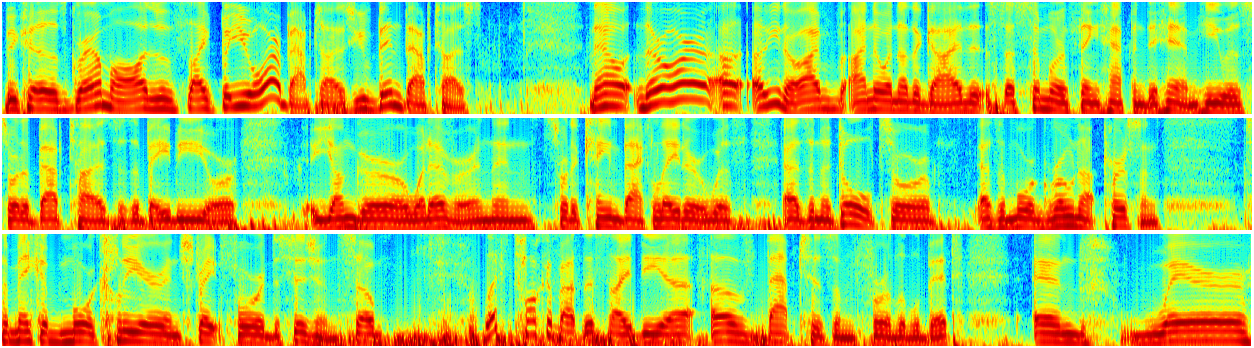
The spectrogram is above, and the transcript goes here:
because grandma was like, but you are baptized. You've been baptized. Now there are, uh, uh, you know, I've I know another guy that a similar thing happened to him. He was sort of baptized as a baby or younger or whatever, and then sort of came back later with as an adult or as a more grown up person to make a more clear and straightforward decision. So let's talk about this idea of baptism for a little bit and where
